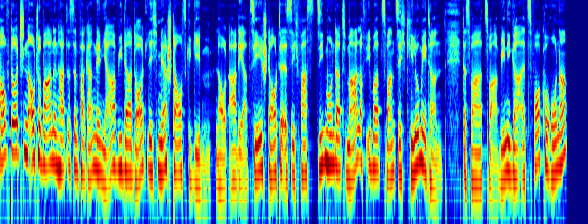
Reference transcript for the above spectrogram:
Auf deutschen Autobahnen hat es im vergangenen Jahr wieder deutlich mehr Staus gegeben. Laut ADAC staute es sich fast 700 Mal auf über 20 Kilometern. Das war zwar weniger als vor Corona,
